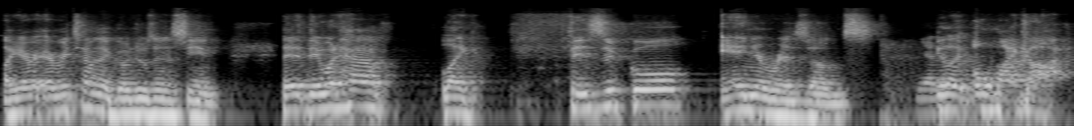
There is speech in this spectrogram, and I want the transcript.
like every, every time that Gojo was in a scene, they, they would have like physical aneurysms. Yeah, Be like, oh my God,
